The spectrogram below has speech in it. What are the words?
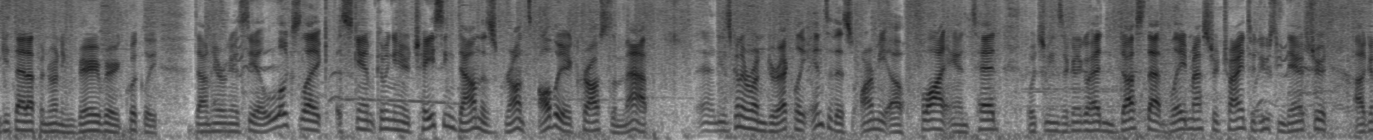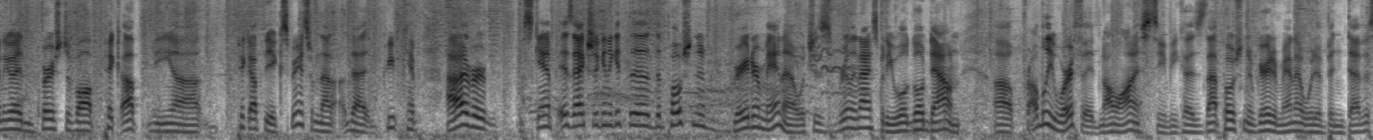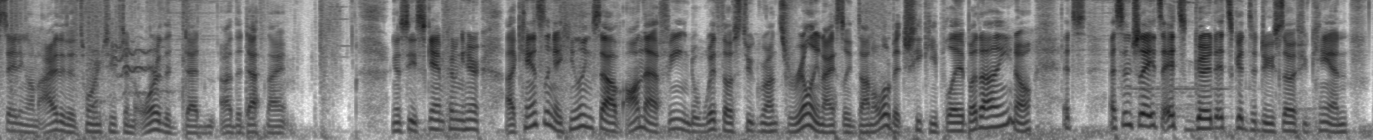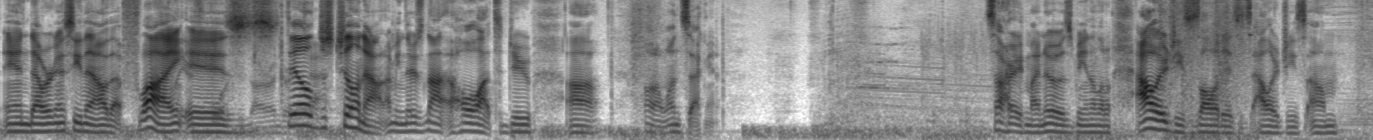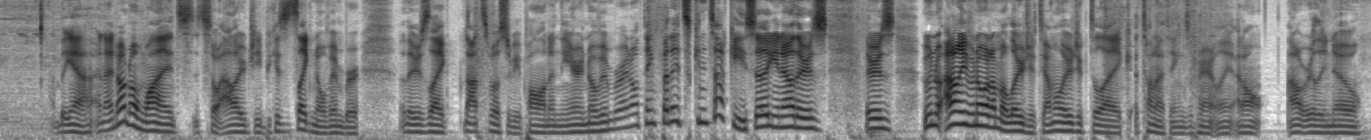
get that up and running very very quickly down here we're to see it looks like a scamp coming in here chasing down this grunt all the way across the map and he's going to run directly into this army of Fly and Ted, which means they're going to go ahead and dust that Blade Master, trying to do some damage to it. Uh, going to go ahead and first of all pick up the uh, pick up the experience from that that creep camp. However, Scamp is actually going to get the the potion of greater mana, which is really nice, but he will go down. Uh, probably worth it, in all honesty, because that potion of greater mana would have been devastating on either the Tauren Chieftain or the dead uh, the Death Knight. You're going to see Scamp coming here, uh, canceling a healing salve on that Fiend with those two grunts. Really nicely done. A little bit cheeky play, but, uh, you know, it's essentially, it's it's good. It's good to do so if you can. And uh, we're going to see now that Fly is still just chilling out. I mean, there's not a whole lot to do. Uh, hold on one second. Sorry, my nose being a little... Allergies is all it is. It's allergies. Um, but yeah, and I don't know why it's, it's so allergy because it's like November. There's like not supposed to be pollen in the air in November, I don't think, but it's Kentucky, so you know there's there's who know, I don't even know what I'm allergic to. I'm allergic to like a ton of things apparently. I don't I don't really know.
